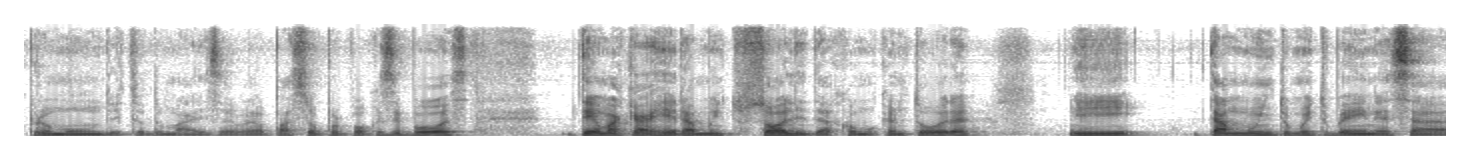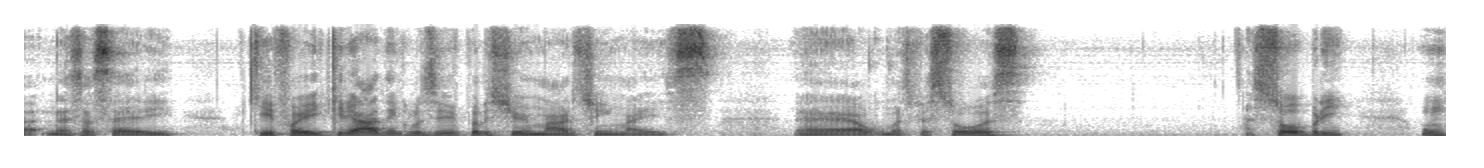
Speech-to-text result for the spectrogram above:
para o mundo e tudo mais. Ela passou por poucas e boas, tem uma carreira muito sólida como cantora e está muito, muito bem nessa, nessa série, que foi criada inclusive pelo Steve Martin, mais é, algumas pessoas, sobre um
